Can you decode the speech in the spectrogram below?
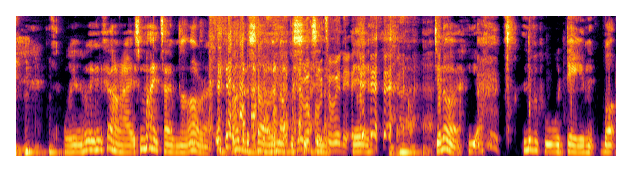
Mm-hmm. We, we, all right, it's my time now. All right, I'm gonna start with number six. Liverpool to win it. Yeah. Do you know what? Yeah, Liverpool were day in it, but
